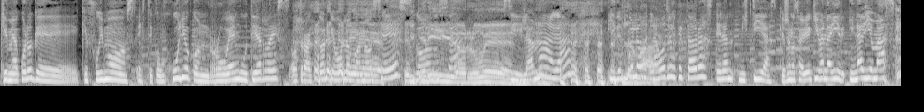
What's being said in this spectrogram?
que me acuerdo que, que fuimos este con Julio, con Rubén Gutiérrez, otro actor que vos lo conocés. El Gonza. querido Rubén. Sí, la maga. Y La después lo- maga. las otras espectadoras eran mis tías, que yo no sabía que iban a ir, y nadie más.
